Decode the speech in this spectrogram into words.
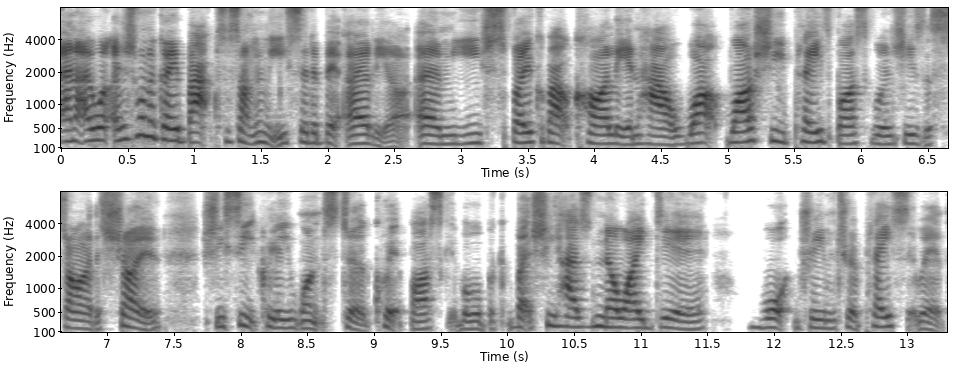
and I, w- I just want to go back to something that you said a bit earlier. Um, you spoke about Carly and how while, while she plays basketball and she's the star of the show, she secretly wants to quit basketball, but she has no idea what dream to replace it with.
